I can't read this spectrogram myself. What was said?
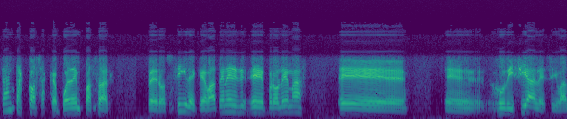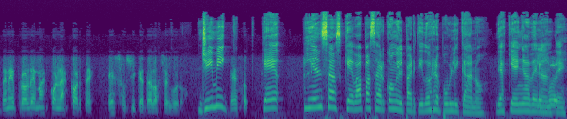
tantas cosas que pueden pasar, pero sí de que va a tener eh, problemas eh, eh, judiciales y va a tener problemas con las cortes, eso sí que te lo aseguro. Jimmy, eso. ¿qué piensas que va a pasar con el Partido Republicano de aquí en adelante,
